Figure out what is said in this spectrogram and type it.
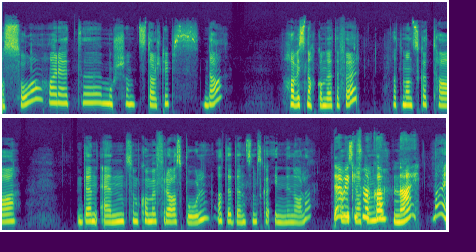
Og så har jeg et uh, morsomt stalltips da. Har vi snakka om dette før? At man skal ta den enden som kommer fra spolen, at det er den som skal inn i nåla? Det har vi vi ikke om snakka om. Nei. Nei.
